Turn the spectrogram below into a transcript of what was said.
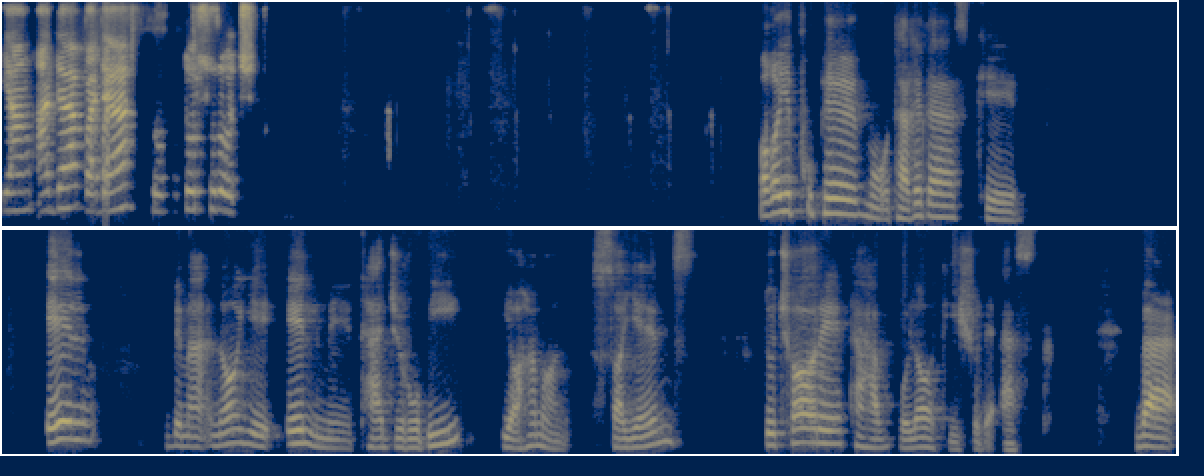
yang ada pada Dr. Suruj. آقای پوپر معتقد است که علم به معنای علم تجربی یا همان ساینس دچار تحولاتی شده است و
